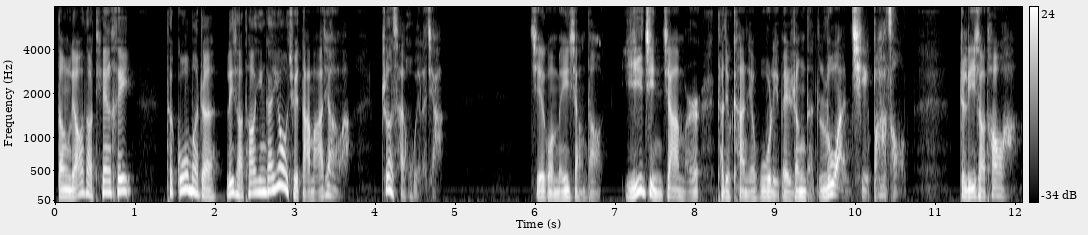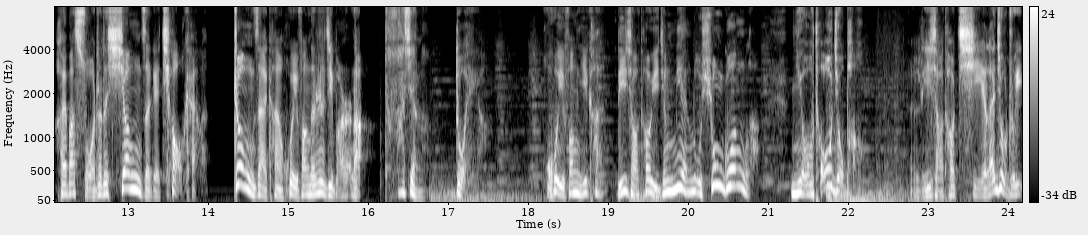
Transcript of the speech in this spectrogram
等聊到天黑，他估摸着李小涛应该又去打麻将了，这才回了家。结果没想到，一进家门，他就看见屋里被扔得乱七八糟。这李小涛啊，还把锁着的箱子给撬开了，正在看慧芳的日记本呢。他发现了，对呀。慧芳一看李小涛已经面露凶光了，扭头就跑。李小涛起来就追，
